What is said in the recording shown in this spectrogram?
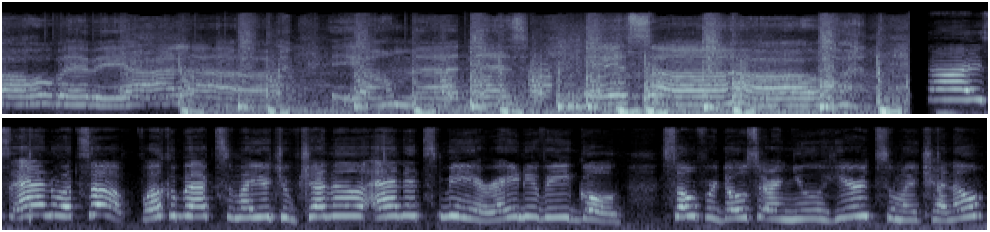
Oh, baby, I love your madness. It's so. guys, and what's up? Welcome back to my YouTube channel, and it's me, Rainy V Gold. So, for those who are new here to my channel,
